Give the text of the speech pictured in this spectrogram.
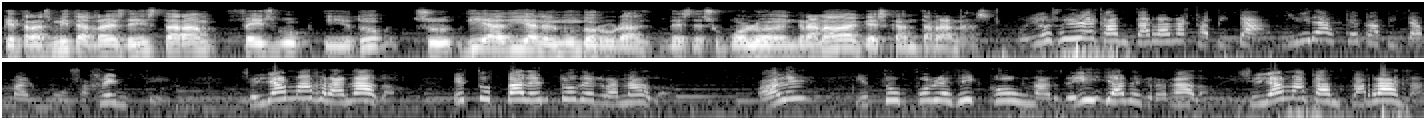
que transmite a través de Instagram, Facebook y YouTube su día a día en el mundo rural, desde su pueblo en Granada, que es Cantarranas. Pues yo soy de Cantarranas capital. Mira qué capital más hermosa, gente. Se llama Granada. Esto está dentro de Granada, ¿vale? Y esto es un pueblecito, una ardilla de Granada. Y se llama Cantarrana.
